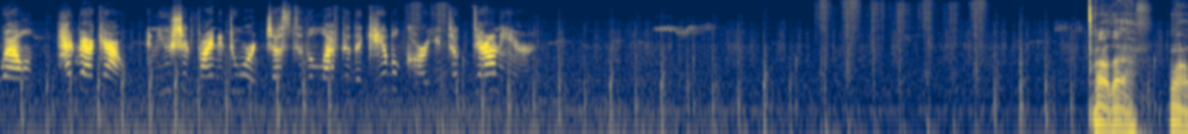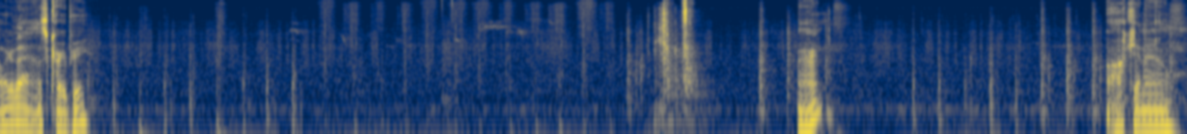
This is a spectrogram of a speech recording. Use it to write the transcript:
Well, head back out, and you should find a door just to the left of the cable car you took down here. Oh, there. Wow, look at that. That's creepy. Alright. Fucking hell.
